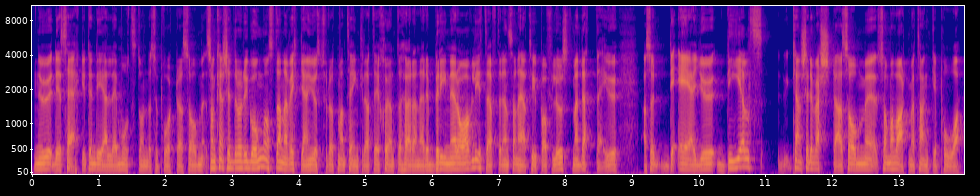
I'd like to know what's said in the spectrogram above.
nu det är säkert en del eh, motståndarsupportrar som, som kanske drar igång oss denna veckan just för att man tänker att det är skönt att höra när det brinner av lite efter en sån här typ av förlust. Men detta är ju, alltså det är ju dels kanske det värsta som, som har varit med tanke på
